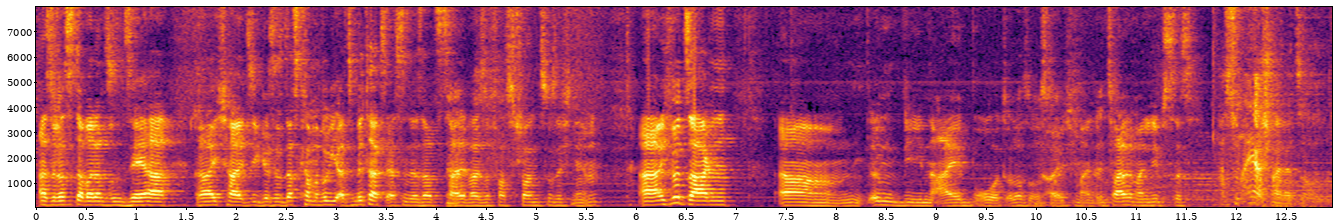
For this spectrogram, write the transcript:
Also das ist aber dann so ein sehr reichhaltiges, also das kann man wirklich als Mittagessen-Ersatz Ja. teilweise fast schon zu sich nehmen. Äh, ich würde sagen, ähm, irgendwie ein Eibrot oder so ist, glaube ich, mein, im Zweifel mein Liebstes. Hast du einen Eierschneider zu Hause?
